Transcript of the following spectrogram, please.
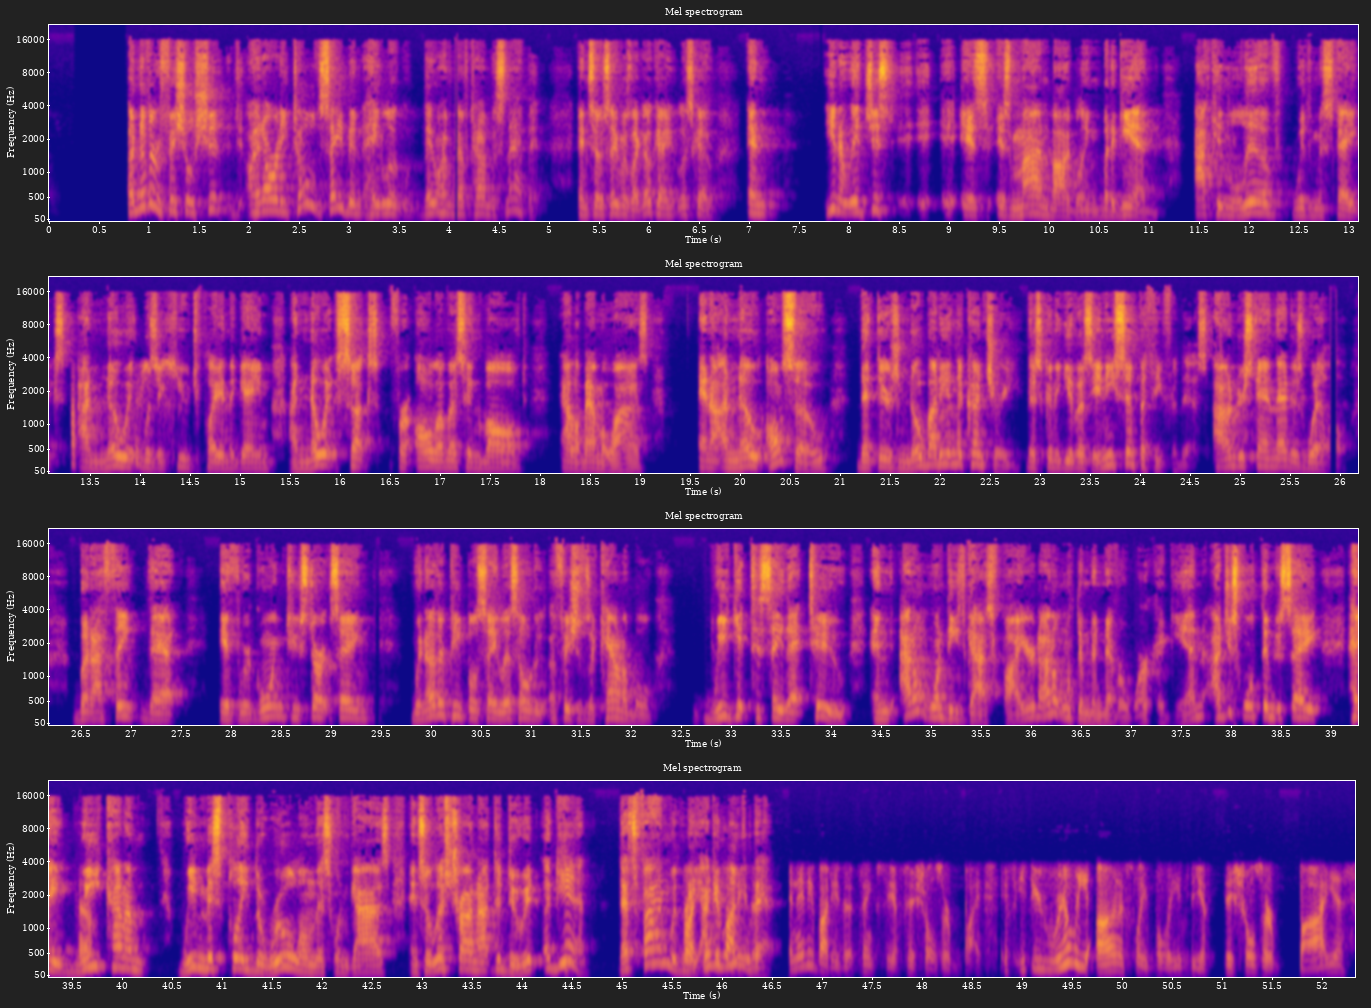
another official should I'd already told Saban, hey, look, they don't have enough time to snap it. And so Saban was like, okay, let's go. And you know, it just it, is is mind boggling. But again, I can live with mistakes. Oh, I know it was a huge play in the game. I know it sucks for all of us involved, Alabama wise. And I know also that there's nobody in the country that's going to give us any sympathy for this. I understand that as well. But I think that if we're going to start saying, when other people say let's hold officials accountable we get to say that too and i don't want these guys fired i don't want them to never work again i just want them to say hey no. we kind of we misplayed the rule on this one guys and so let's try not to do it again that's fine with right. me. I can live with that, that. And anybody that thinks the officials are biased, if if you really honestly believe the officials are biased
